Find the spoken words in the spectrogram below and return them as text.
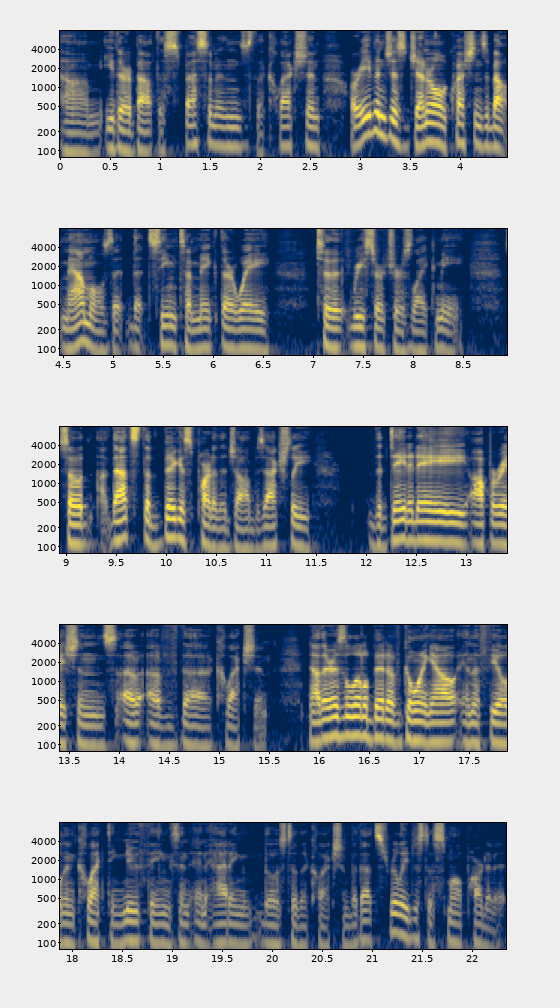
um, either about the specimens, the collection, or even just general questions about mammals that, that seem to make their way to researchers like me. So uh, that's the biggest part of the job is actually the day-to-day operations of, of the collection. Now there is a little bit of going out in the field and collecting new things and, and adding those to the collection, but that's really just a small part of it.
